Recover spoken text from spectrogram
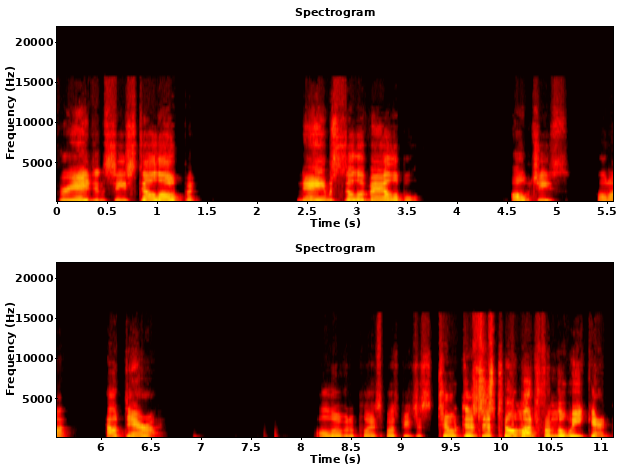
Free agency still open. Names still available. Oh, geez. Hold on. How dare I? All over the place. Must be just too. There's just too much from the weekend,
